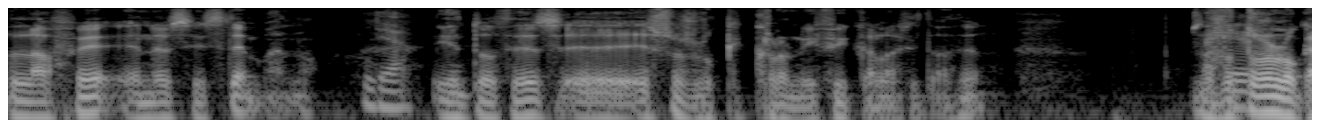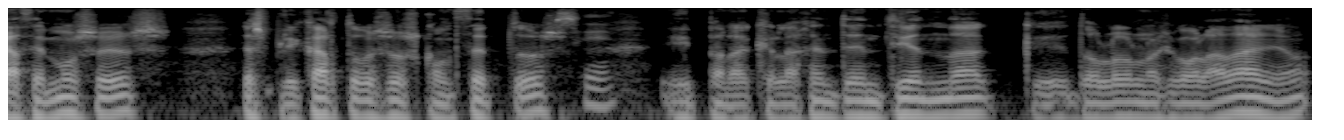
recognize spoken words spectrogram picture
la fe en el sistema, ¿no? Y entonces eh, eso es lo que cronifica la situación. Nosotros lo que hacemos es explicar todos esos conceptos y para que la gente entienda que dolor no es igual a daño,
